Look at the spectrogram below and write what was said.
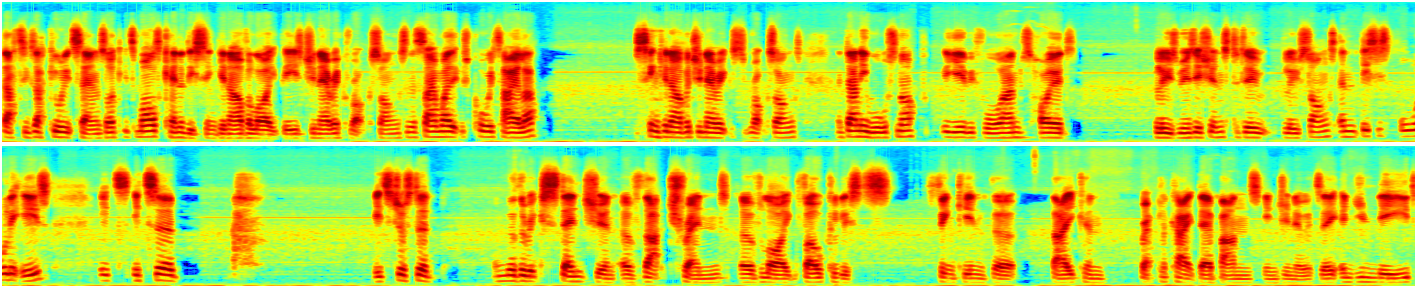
that's exactly what it sounds like. It's Myles Kennedy singing over like these generic rock songs in the same way that it was Corey Taylor singing over generic rock songs. And Danny Worsnop, a year beforehand, was hired blues musicians to do blues songs. And this is all it is. It's it's a it's just a another extension of that trend of like vocalists thinking that they can replicate their band's ingenuity and you need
